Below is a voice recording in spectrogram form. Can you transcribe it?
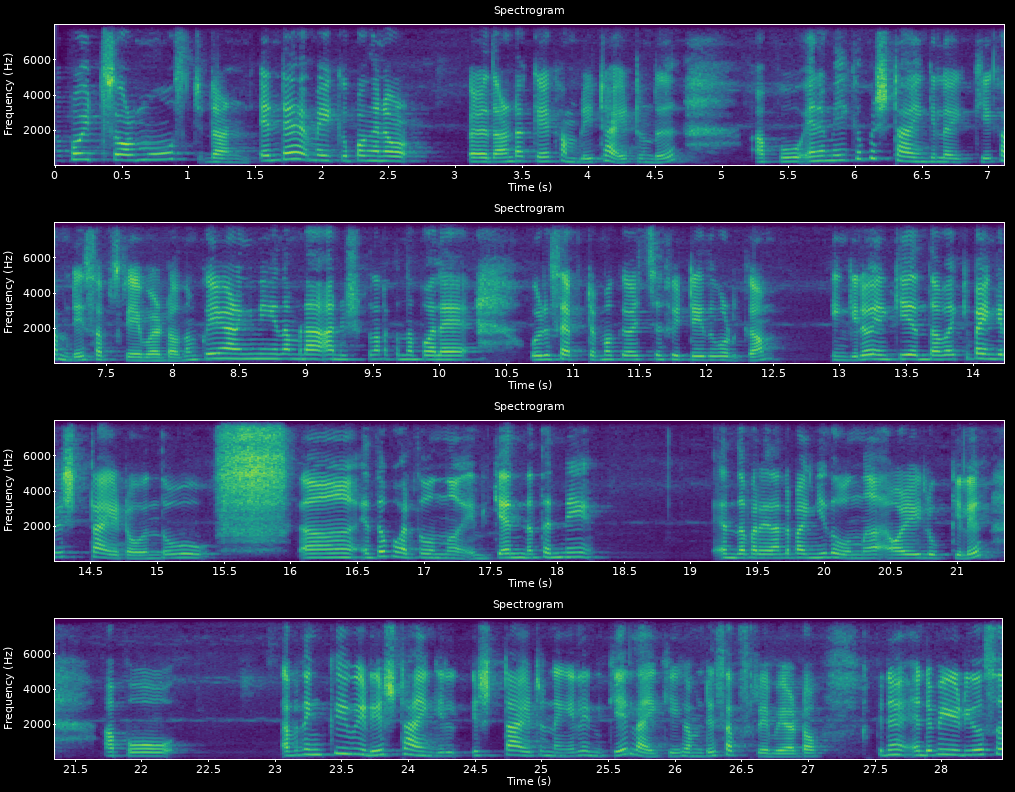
അപ്പോൾ ഇറ്റ്സ് ഓൾമോസ്റ്റ് ഡൺ എന്റെ മേക്കപ്പ് അങ്ങനെ ഏതാണ്ടൊക്കെ കംപ്ലീറ്റ് ആയിട്ടുണ്ട്. അപ്പോൾ എന്റെ മേക്കപ്പ് ഇഷ്ടമായെങ്കിൽ ലൈക്ക് കമന്റ് സബ്സ്ക്രൈബ് കേട്ടോ നമുക്ക് ആണെങ്കിൽ നമ്മുടെ അനുഷ്ക നടക്കുന്ന പോലെ ഒരു സെപ്റ്റമൊക്കെ വെച്ച് ഫിറ്റ് ചെയ്ത് കൊടുക്കാം. എങ്കിലും എനിക്ക് എന്താ എനിക്ക് ഭയങ്കര ഇഷ്ടമായിട്ടോ എന്തോ എന്താ പോലെ തോന്നുന്നു. എനിക്ക് എന്നെ തന്നെ എന്താ പറയുക നല്ല ഭംഗി തോന്നുക ഈ ലുക്കിൽ അപ്പോൾ അപ്പോൾ നിങ്ങൾക്ക് ഈ വീഡിയോ ഇഷ്ടമായെങ്കിൽ ഇഷ്ടമായിട്ടുണ്ടെങ്കിൽ എനിക്ക് ലൈക്ക് ചെയ്യുക കമന്റ് സബ്സ്ക്രൈബ് ചെയ്യാം കേട്ടോ പിന്നെ എന്റെ വീഡിയോസ്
